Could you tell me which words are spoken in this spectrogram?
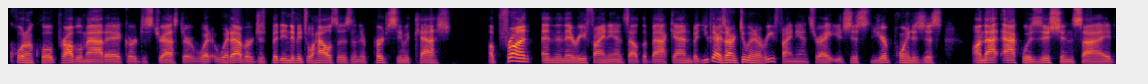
quote unquote problematic or distressed or what whatever just but individual houses and they're purchasing with cash up front and then they refinance out the back end. But you guys aren't doing a refinance right? It's just your point is just on that acquisition side,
